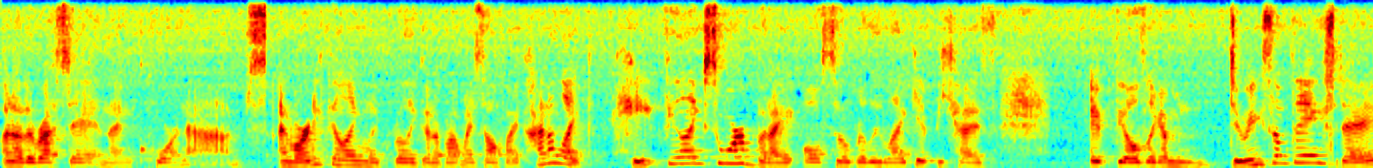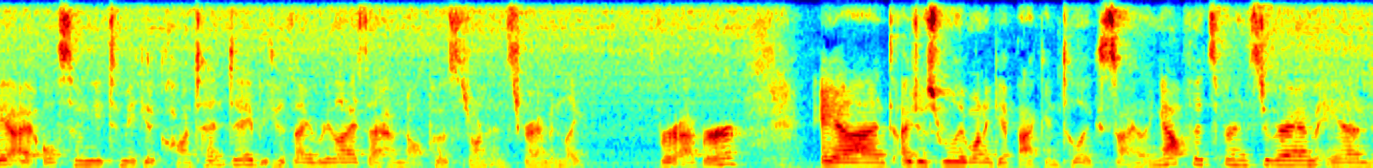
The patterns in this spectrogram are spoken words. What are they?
another rest day and then core and abs. I'm already feeling like really good about myself. I kind of like hate feeling sore, but I also really like it because it feels like I'm doing something. Today, I also need to make it a content day because I realized I have not posted on Instagram in like forever. And I just really want to get back into like styling outfits for Instagram and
